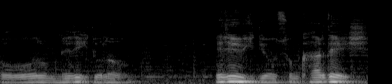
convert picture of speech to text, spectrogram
Oğlum nereye gidiyor la o? Nereye gidiyorsun kardeş?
